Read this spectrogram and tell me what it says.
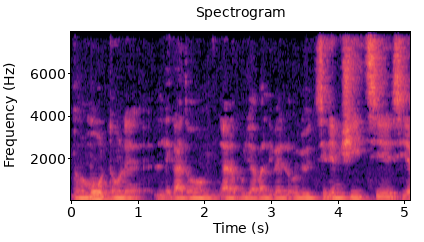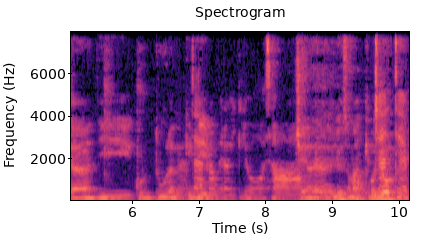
Sono molto le- legato alla Puglia a livello proprio sia di amicizie sia di cultura, perché terra meravigliosa, c'è una terra meravigliosa, ma anche proprio gente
